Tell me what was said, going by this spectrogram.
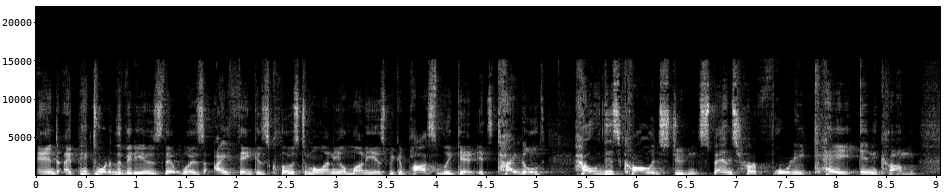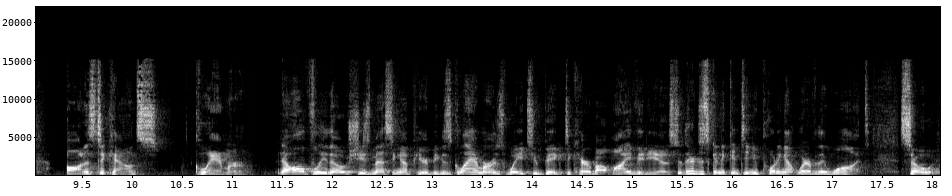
And I picked one of the videos that was, I think, as close to millennial money as we can possibly get. It's titled, How This College Student Spends Her 40K Income. Honest accounts, glamour. Now, hopefully, though, she's messing up here because glamour is way too big to care about my videos, so they're just going to continue putting out whatever they want. So,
